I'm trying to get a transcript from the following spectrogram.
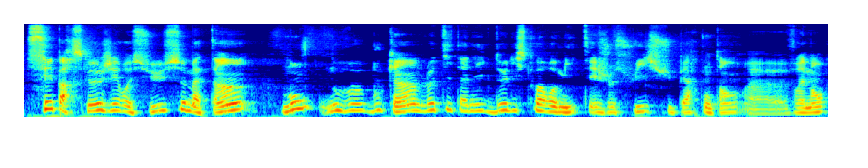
c'est parce que j'ai reçu ce matin mon nouveau bouquin, Le Titanic de l'histoire au mythe, et je suis super content, euh, vraiment,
